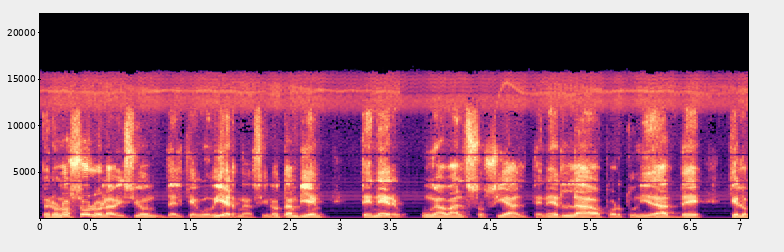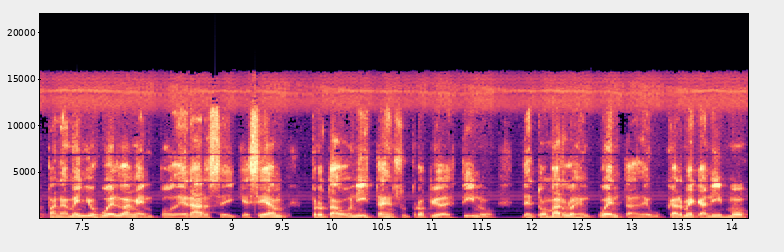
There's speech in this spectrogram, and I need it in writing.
pero no solo la visión del que gobierna, sino también tener un aval social, tener la oportunidad de que los panameños vuelvan a empoderarse y que sean protagonistas en su propio destino, de tomarlos en cuenta, de buscar mecanismos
